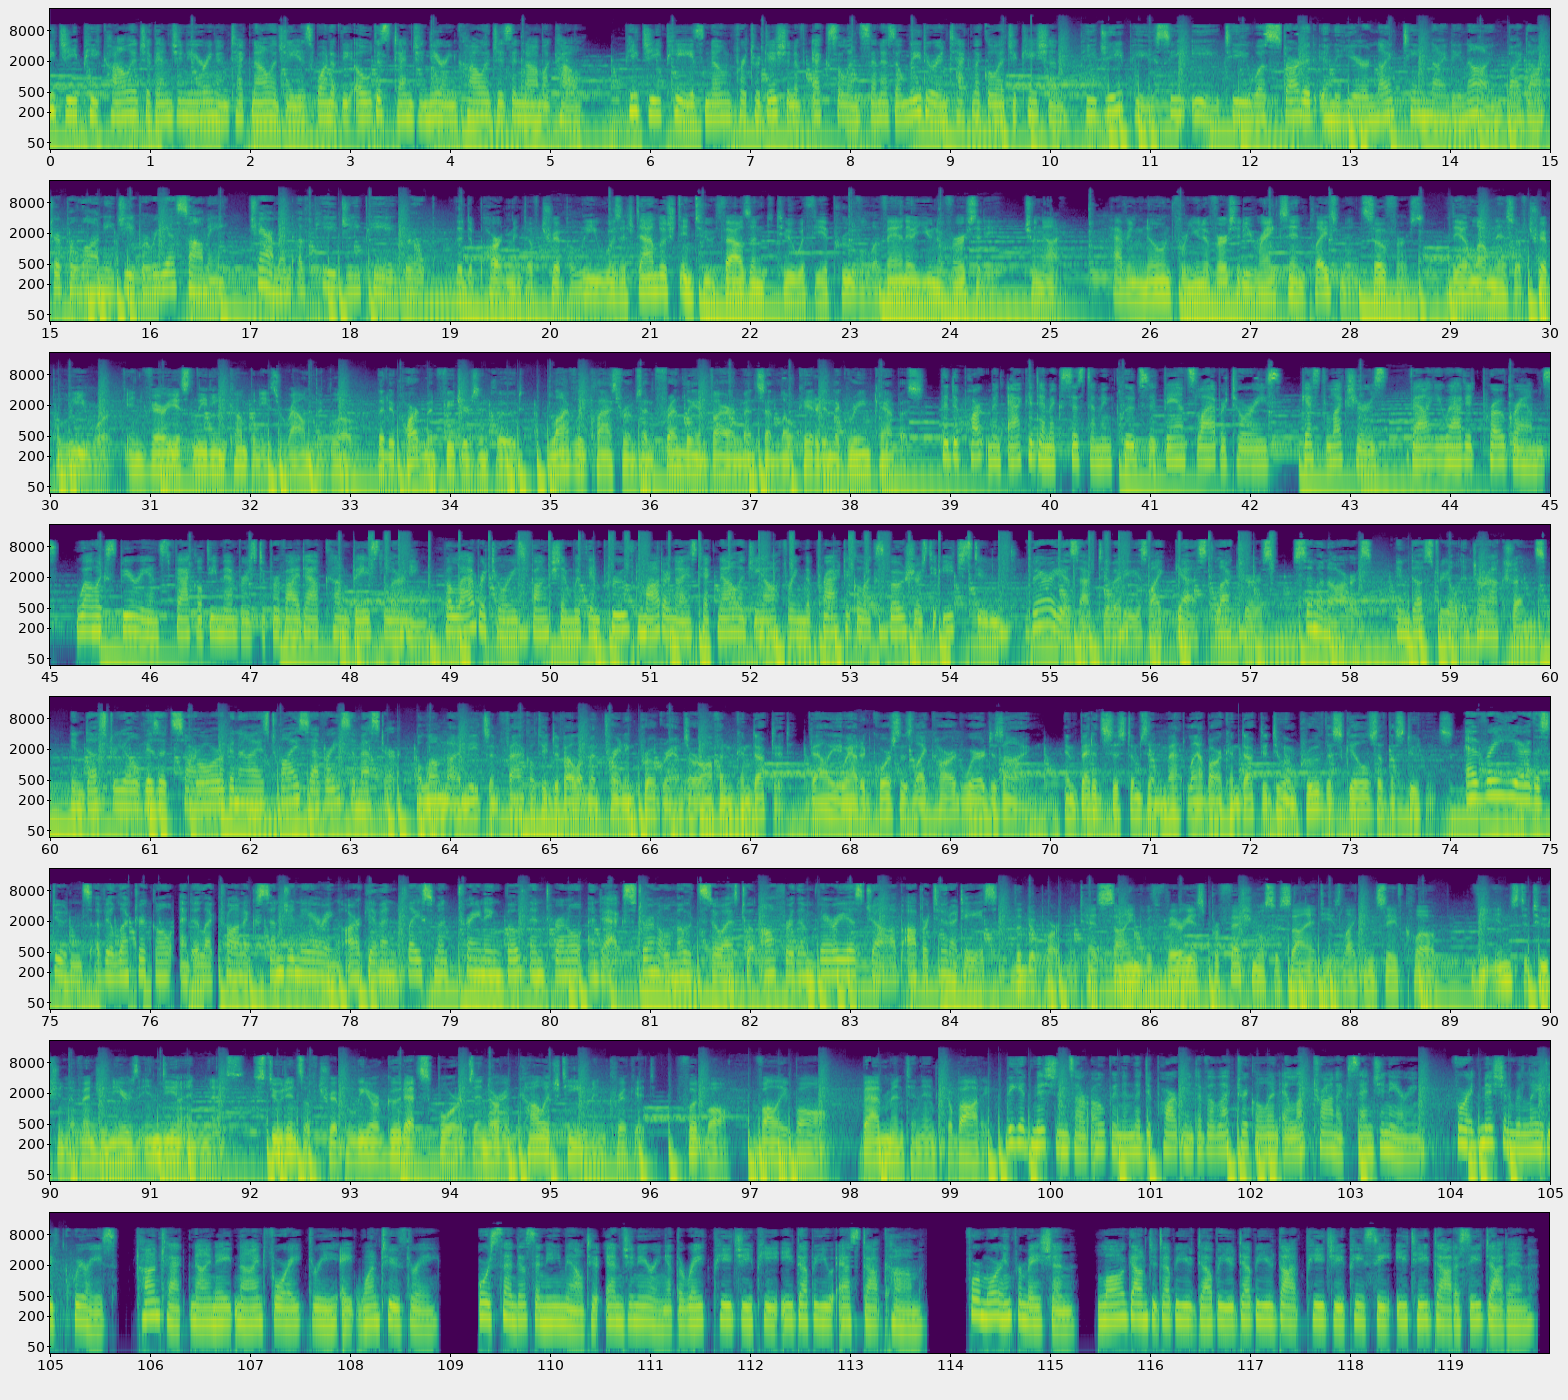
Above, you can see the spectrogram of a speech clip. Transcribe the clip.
PGP College of Engineering and Technology is one of the oldest engineering colleges in Namakkal. PGP is known for tradition of excellence and as a leader in technical education. PGP CET was started in the year 1999 by Dr. Palani G. Sami, chairman of PGP Group. The Department of Tripoli was established in 2002 with the approval of Anna University, Chennai having known for university ranks and placement offers, the alumnus of Tripoli worked in various leading companies around the globe. The department features include, lively classrooms and friendly environments and located in the Green Campus. The department academic system includes advanced laboratories, guest lectures, value-added programs, well-experienced faculty members to provide outcome-based learning. The laboratories function with improved modernized technology offering the practical exposures to each student. Various activities like guest lectures, seminars, industrial interactions, industrial visits are organized twice every semester. Alumni meets and faculty development training programs are often conducted. Value-added courses like hardware design, Embedded systems and MATLAB are conducted to improve the skills of the students. Every year the students of electrical and electronics engineering are given placement training both internal and external modes so as to offer them various job opportunities. The department has signed with various professional societies like EnSAv Club, the Institution of Engineers India and NES. Students of Tripoli are good at sports and are in college team in cricket, football, volleyball, badminton and kabaddi. The admissions are open in the Department of Electrical and Electronics Engineering. For admission-related queries, contact 989-483-8123. Or send us an email to engineering at the. For more information, log on to www.pgpcet.ac.in.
